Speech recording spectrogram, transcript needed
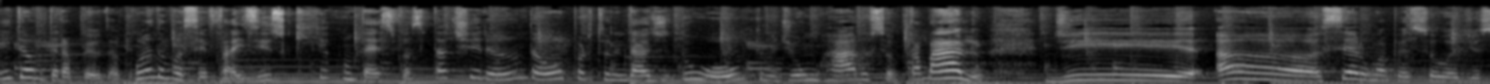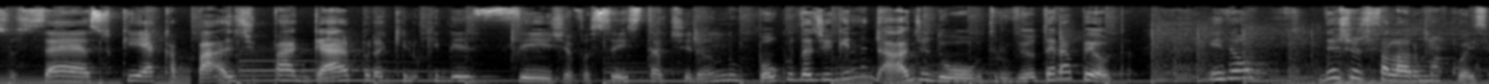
Então, terapeuta, quando você faz isso, o que, que acontece? Você está tirando a oportunidade do outro de honrar o seu trabalho, de uh, ser uma pessoa de sucesso que é capaz de pagar por aquilo que deseja. Você está tirando um pouco da dignidade do outro, viu, terapeuta? Então, deixa eu te falar uma coisa.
